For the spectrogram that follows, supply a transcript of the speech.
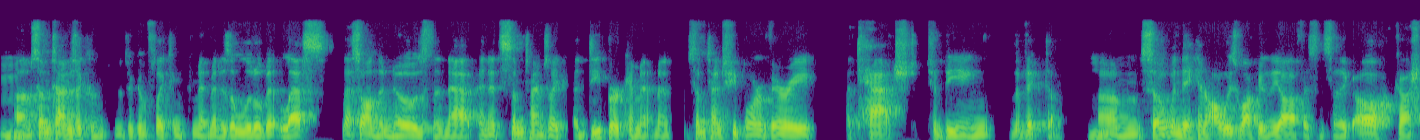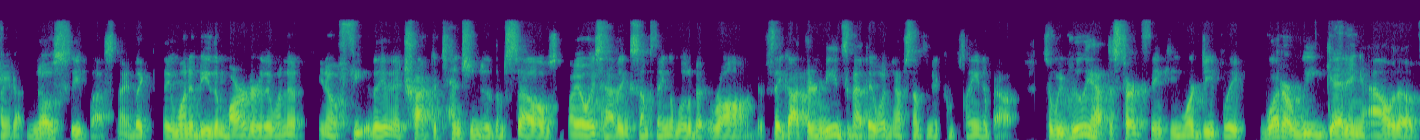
Mm. Um, sometimes the, con- the conflicting commitment is a little bit less, less on the nose than that. And it's sometimes like a deeper commitment. Sometimes people are very attached to being the victim. Mm. Um, so when they can always walk into the office and say like, "Oh gosh, I got no sleep last night," like they want to be the martyr. They want to, you know, fe- they, they attract attention to themselves by always having something a little bit wrong. If they got their needs met, they wouldn't have something to complain about. So we really have to start thinking more deeply. What are we getting out of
